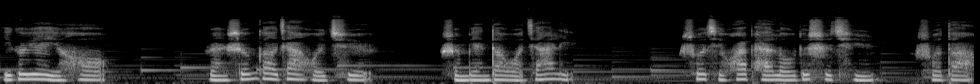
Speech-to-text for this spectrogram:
一个月以后，阮生告假回去，顺便到我家里，说起花牌楼的事情，说道：“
